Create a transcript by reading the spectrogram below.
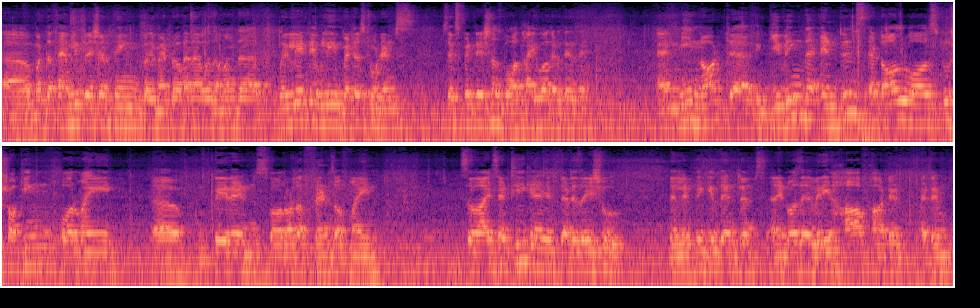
Uh, but the family pressure thing was a matter of and I was among the relatively better students. So expectations बहुत high हुआ करते थे. And me not uh, giving the entrance at all was too shocking for my uh, parents, for a lot of friends of mine. So I said, ठीक है, if that is the issue, then let me give the entrance. And it was a very half-hearted attempt.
